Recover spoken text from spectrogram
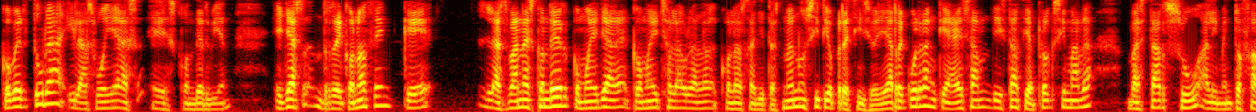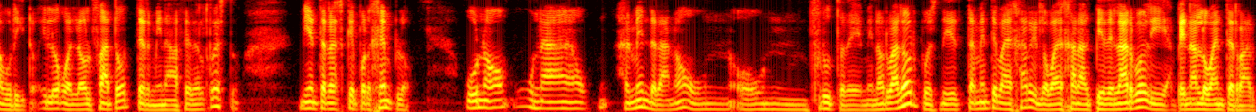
cobertura y las voy a esconder bien ellas reconocen que las van a esconder, como ella, como ha dicho Laura con las galletas, no en un sitio preciso. Ellas recuerdan que a esa distancia aproximada va a estar su alimento favorito. Y luego el olfato termina de hacer el resto. Mientras que, por ejemplo, uno, una almendra, ¿no? o un fruto de menor valor, pues directamente va a dejar y lo va a dejar al pie del árbol y apenas lo va a enterrar.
